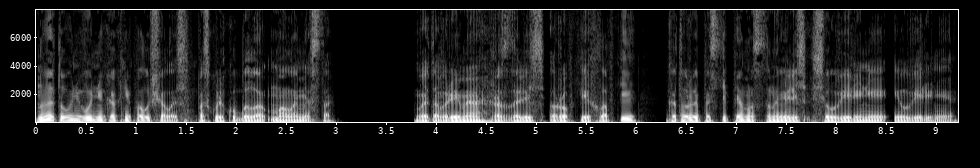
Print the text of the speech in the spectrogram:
но это у него никак не получалось, поскольку было мало места. В это время раздались робкие хлопки, которые постепенно становились все увереннее и увереннее.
